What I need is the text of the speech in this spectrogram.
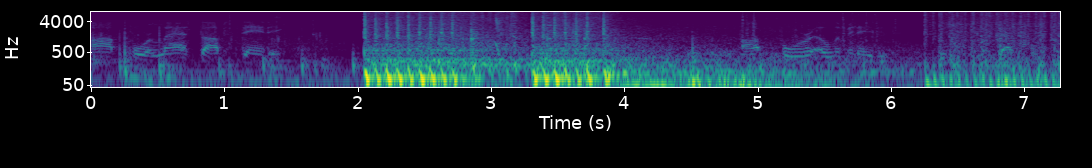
OPFOR, last stop standing. Op 4 eliminated. Successful.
